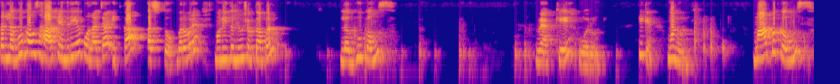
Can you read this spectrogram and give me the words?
तर लघु कंस हा केंद्रीय कोणाच्या इतका असतो. बरोबर आहे? म्हणून इथं लिहू शकतो आपण लघु कंस व्याख्येवरून. ठीक आहे? म्हणून माप कंस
